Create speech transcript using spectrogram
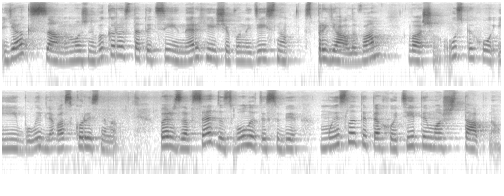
Як саме можна використати ці енергії, щоб вони дійсно сприяли вам, вашому успіху і були для вас корисними? Перш за все, дозволити собі мислити та хотіти масштабно.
